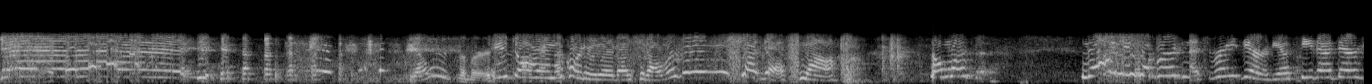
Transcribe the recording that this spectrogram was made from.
Yay! now where's the bird? It's over in the corner there, don't you know? We're gonna shut this now. No more. That is a bird nest right there. Do you see that there?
